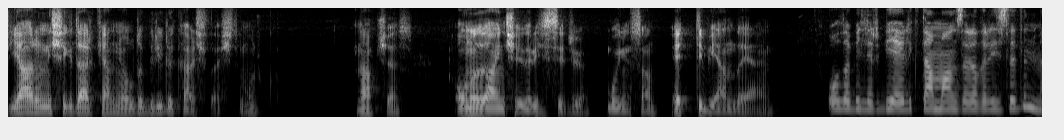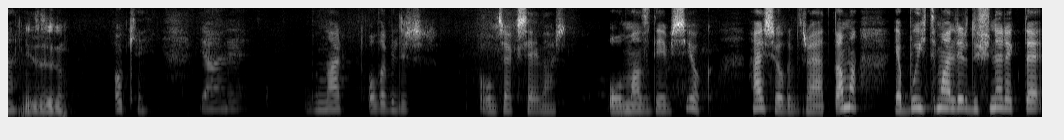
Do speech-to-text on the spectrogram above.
yarın işe giderken yolda biriyle karşılaştım moruk. Ne yapacağız? Ona da aynı şeyleri hissediyor bu insan. Etti bir anda yani. Olabilir. Bir evlilikten manzaraları izledin mi? İzledim. Okey. Yani bunlar olabilir olacak şeyler. Olmaz diye bir şey yok. Her şey olabilir hayatta ama ya bu ihtimalleri düşünerek de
